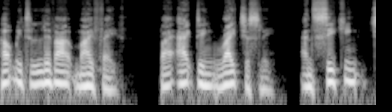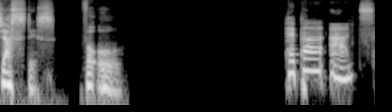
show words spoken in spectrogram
Help me to live out my faith by acting righteously and seeking justice for all. Pippa adds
